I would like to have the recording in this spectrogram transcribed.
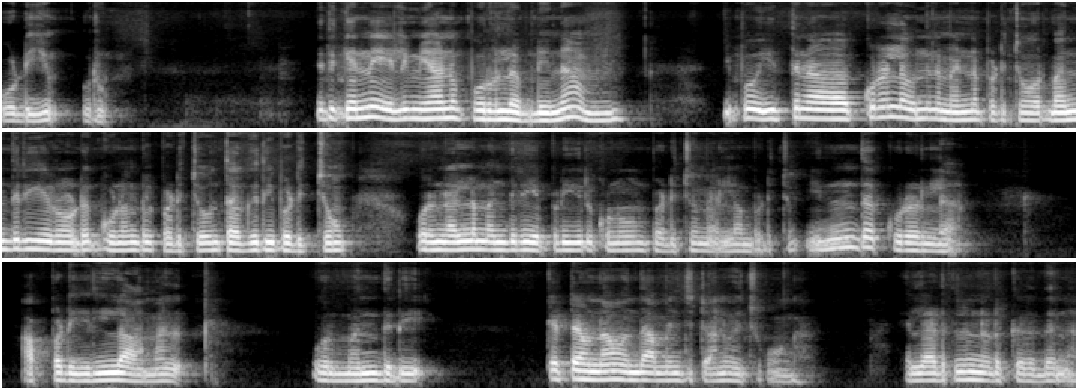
கோடியும் உறும். இதுக்கு என்ன எளிமையான பொருள் அப்படின்னா இப்போது இத்தனை குறளில் வந்து நம்ம என்ன படித்தோம் ஒரு மந்திரியனோட குணங்கள் படித்தோம் தகுதி படித்தோம் ஒரு நல்ல மந்திரி எப்படி இருக்கணும்னு படித்தோம் எல்லாம் படித்தோம். இந்த குரலில் அப்படி இல்லாமல் ஒரு மந்திரி கெட்டவனா வந்து அமைஞ்சிட்டான்னு வச்சுக்கோங்க. எல்லா இடத்துலையும் நடக்கிறது தானே.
